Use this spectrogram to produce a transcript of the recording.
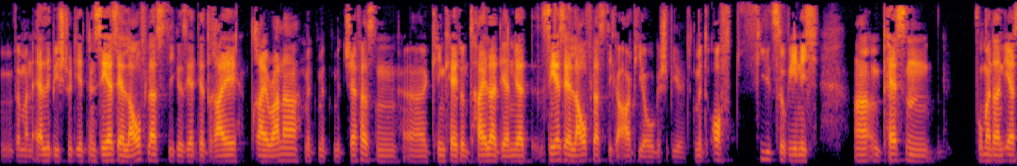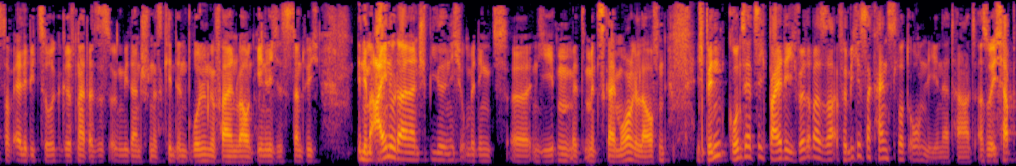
wenn man Alibi studiert, eine sehr, sehr lauflastige. Sie hat ja drei, drei Runner mit, mit, mit Jefferson, äh, Kincaid und Tyler, die haben ja sehr, sehr lauflastige RPO gespielt, mit oft viel zu wenig äh, Pässen, wo man dann erst auf Alibi zurückgegriffen hat, als es irgendwie dann schon das Kind in Brüllen gefallen war und ähnlich ist es natürlich in dem einen oder anderen Spiel nicht unbedingt äh, in jedem mit, mit Sky Moore gelaufen. Ich bin grundsätzlich beide, ich würde aber sagen, für mich ist da kein Slot-Only in der Tat. Also ich habe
